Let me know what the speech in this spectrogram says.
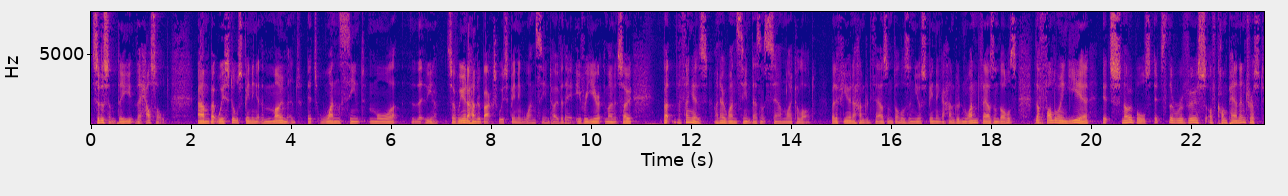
citizen, the, the household. Um, but we're still spending at the moment, it's one cent more, th- you know, so if we earn a hundred bucks, we're spending one cent over that every year at the moment. So, but the thing is, I know one cent doesn't sound like a lot, but if you earn a hundred thousand dollars and you're spending a hundred and one thousand dollars, the following year it snowballs. It's the reverse of compound interest.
